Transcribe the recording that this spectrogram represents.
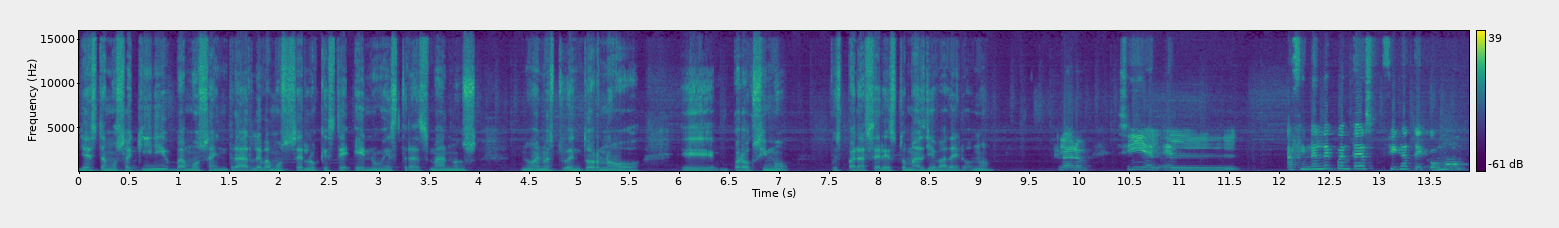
ya estamos aquí, vamos a entrarle, vamos a hacer lo que esté en nuestras manos, ¿no? En nuestro entorno eh, próximo, pues para hacer esto más llevadero, ¿no? Claro, sí, el, el, a final de cuentas, fíjate cómo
